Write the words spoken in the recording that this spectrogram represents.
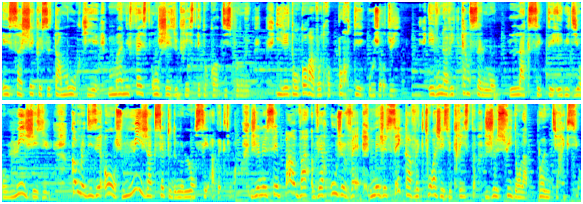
Et sachez que cet amour qui est manifeste en Jésus-Christ est encore disponible. Il est encore à votre portée aujourd'hui. Et vous n'avez qu'un seul mot, l'accepter et lui dire oui Jésus. Comme le disait Ange, oui j'accepte de me lancer avec toi. Je ne sais pas vers où je vais, mais je sais qu'avec toi Jésus-Christ, je suis dans la bonne direction.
